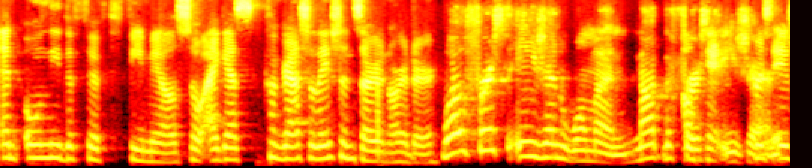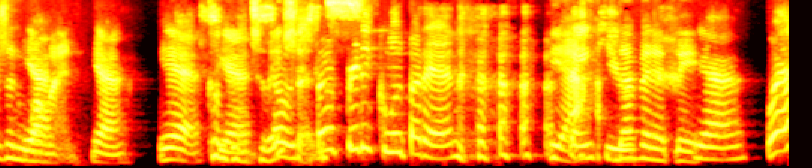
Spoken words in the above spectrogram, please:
and only the fifth female. So I guess congratulations are in order. Well, first Asian woman, not the first okay, Asian. First Asian yeah. woman. Yeah. Yes. Congratulations. Yes. So, so pretty cool pa rin. yeah. Thank you. Definitely. Yeah. Well, I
